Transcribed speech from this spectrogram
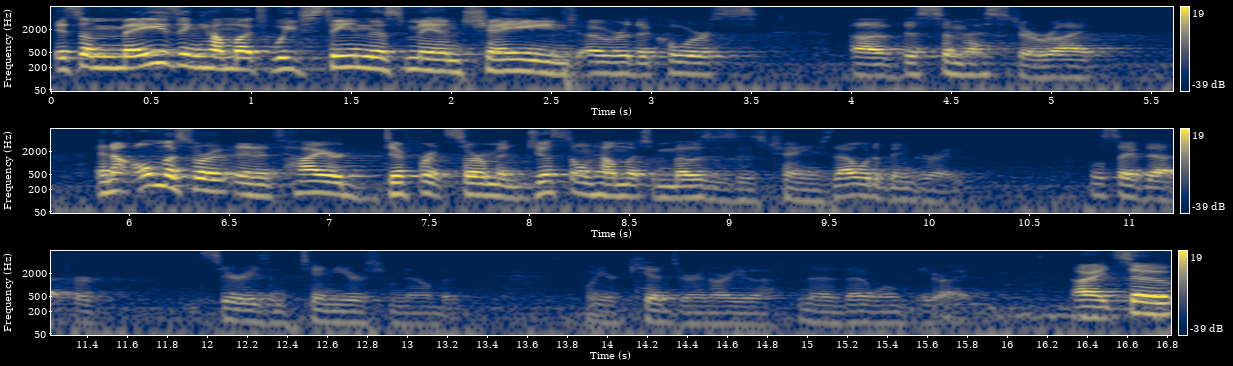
It's amazing how much we've seen this man change over the course of this semester, right? And I almost wrote an entire different sermon just on how much Moses has changed. That would have been great. We'll save that for series in 10 years from now, but when your kids are in RUF, no, that won't be right. All right, so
